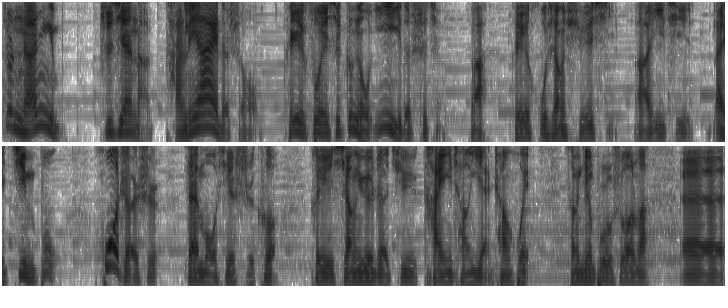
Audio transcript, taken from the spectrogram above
就是男女之间呢，谈恋爱的时候可以做一些更有意义的事情，是吧？可以互相学习啊，一起来进步，或者是在某些时刻可以相约着去看一场演唱会。曾经不是说了吗？呃，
